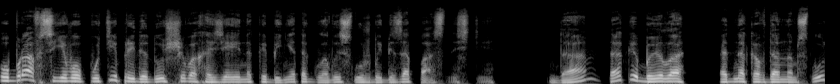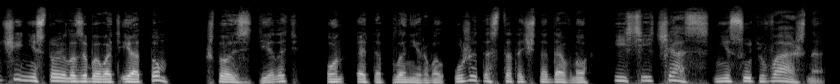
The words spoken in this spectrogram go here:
убрав с его пути предыдущего хозяина кабинета главы службы безопасности. Да, так и было, однако в данном случае не стоило забывать и о том, что сделать он это планировал уже достаточно давно, и сейчас не суть важно,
